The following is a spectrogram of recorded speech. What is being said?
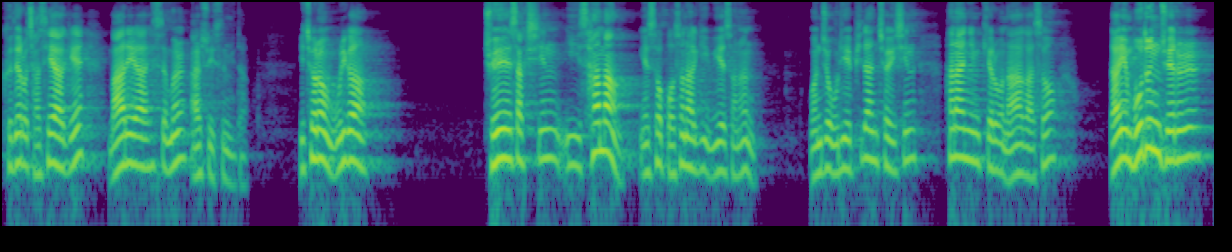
그대로 자세하게 말해야 했음을 알 수 있습니다. 이처럼 우리가 죄의 삭신 이 사망에서 벗어나기 위해서는 먼저 우리의 피단처이신 하나님께로 나아가서 나의 모든 죄를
